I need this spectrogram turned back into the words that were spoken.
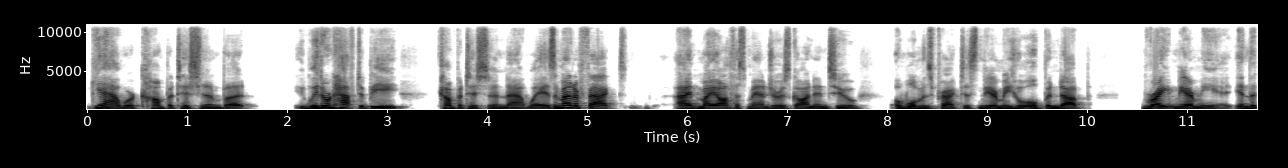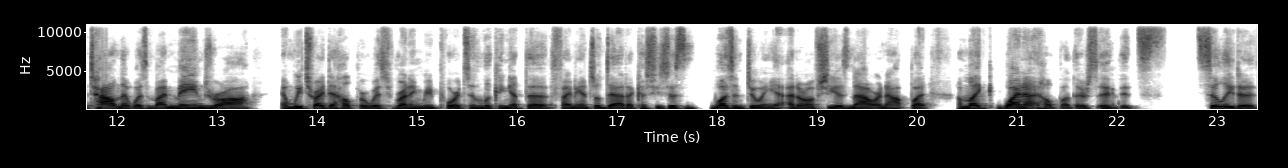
yeah, we're competition, but we don't have to be competition in that way. As a matter of fact, I, my office manager has gone into a woman's practice near me who opened up right near me in the town that was my main draw and we tried to help her with running reports and looking at the financial data because she just wasn't doing it. I don't know if she is now or not, but I'm like, why not help others? It, it's silly to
